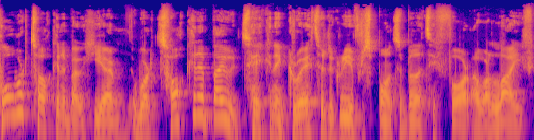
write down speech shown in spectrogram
What we're talking about here, we're talking about taking a greater degree of responsibility for our life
